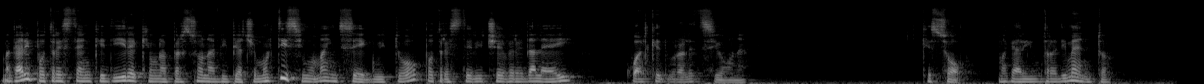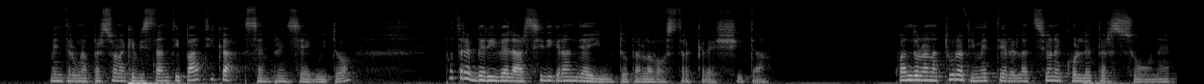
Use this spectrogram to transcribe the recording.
Magari potreste anche dire che una persona vi piace moltissimo, ma in seguito potreste ricevere da lei qualche dura lezione. Che so, magari un tradimento. Mentre una persona che vi sta antipatica, sempre in seguito, potrebbe rivelarsi di grande aiuto per la vostra crescita. Quando la natura vi mette in relazione con le persone,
